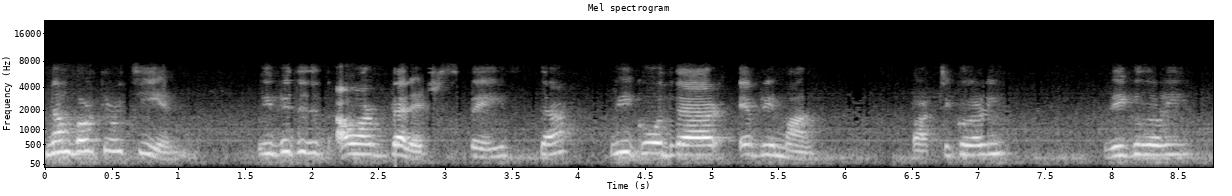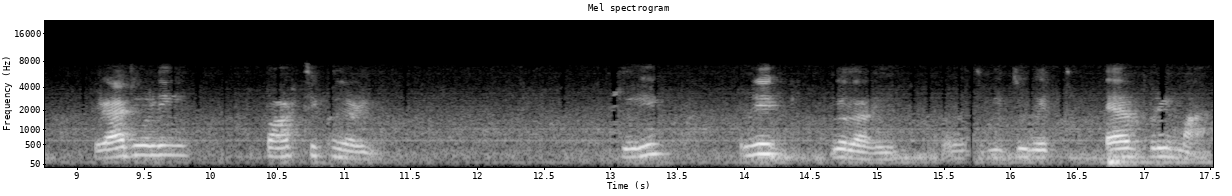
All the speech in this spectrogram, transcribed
Number 13. We visited our village space. We go there every month, particularly, regularly, gradually, particularly. Okay, regularly, because we do it every month.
